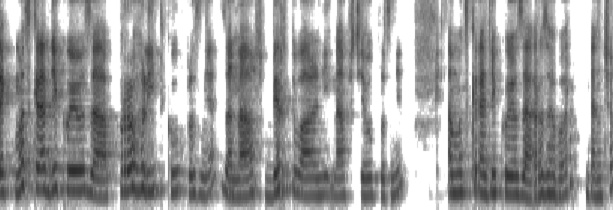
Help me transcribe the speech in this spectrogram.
Tak moc krát děkuji za prohlídku Plzně, za náš virtuální návštěvu Plzně a moc krát děkuji za rozhovor, Dančo.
